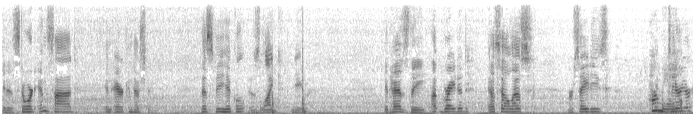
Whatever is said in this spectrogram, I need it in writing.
It is stored inside in air conditioning. This vehicle is like new. It has the upgraded SLS Mercedes How interior.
